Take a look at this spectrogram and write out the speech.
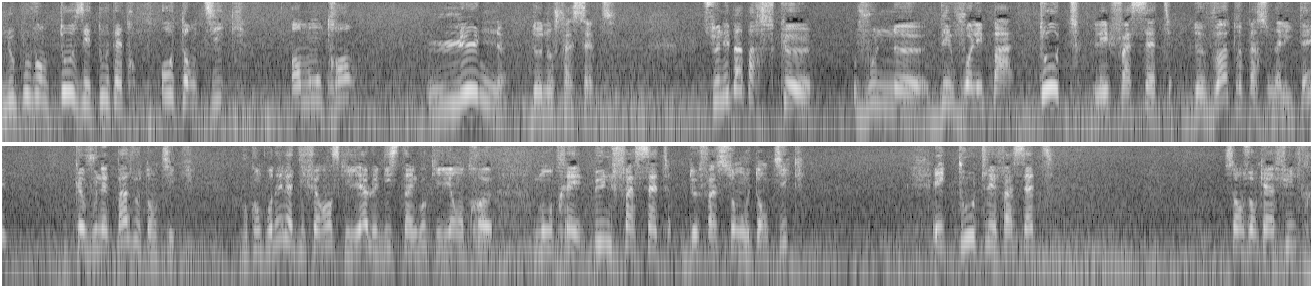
nous pouvons tous et toutes être authentiques en montrant l'une de nos facettes. Ce n'est pas parce que vous ne dévoilez pas toutes les facettes de votre personnalité que vous n'êtes pas authentique. Vous comprenez la différence qu'il y a, le distinguo qu'il y a entre montrer une facette de façon authentique et toutes les facettes sans aucun filtre.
